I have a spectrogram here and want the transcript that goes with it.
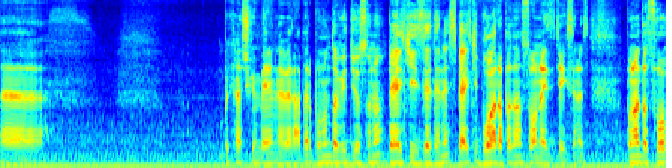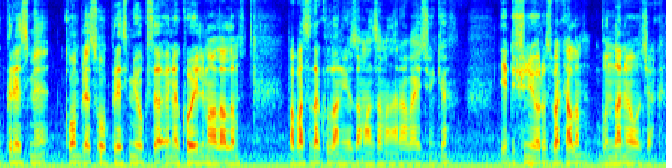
Ee, birkaç gün benimle beraber. Bunun da videosunu belki izlediniz. Belki bu arabadan sonra izleyeceksiniz. Buna da soğuk pres mi, komple soğuk pres mi yoksa öne coil mi alalım? Babası da kullanıyor zaman zaman arabayı çünkü. Diye düşünüyoruz. Bakalım bunda ne olacak?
